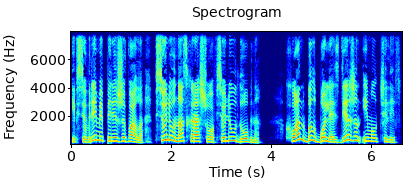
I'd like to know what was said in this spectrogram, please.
и все время переживала, все ли у нас хорошо, все ли удобно. Хуан был более сдержан и молчалив.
